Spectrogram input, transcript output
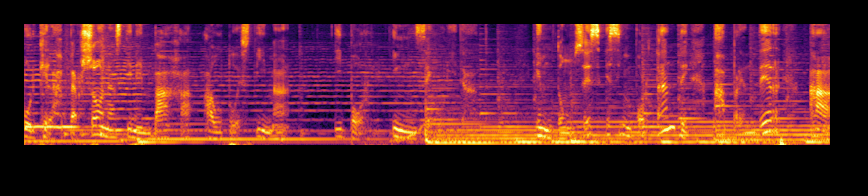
porque las personas tienen baja autoestima y por inseguridad. Entonces es importante aprender a,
